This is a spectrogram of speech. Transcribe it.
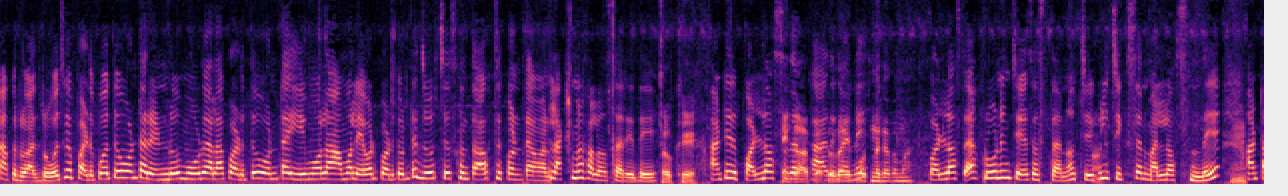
మాకు అది రోజుగా పడిపోతూ ఉంటాయి. రెండు మూడు అలా పడుతూ ఉంటాయి. ఈ మూల ఆ మూల ఎవరు పడుతుంటే జ్యూస్ చేసుకుని తాగుతూ ఉంటాం లక్ష్మణ ఫలం సార్ ఇది. ఓకే. అంటే ఇది పళ్ళు వస్తుంది కాదు కానీ పళ్ళు వస్తాయి ప్రూనింగ్ చేసేస్తాను. చిగులు చిక్స్ అని మళ్ళీ వస్తుంది. అంటే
